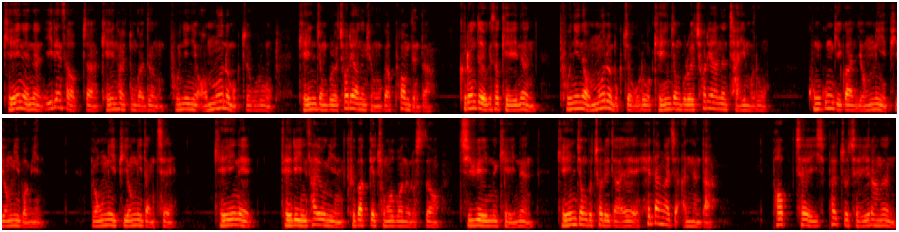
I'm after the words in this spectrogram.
개인에는 1인 사업자, 개인 활동가 등 본인이 업무를 목적으로 개인 정보를 처리하는 경우가 포함된다. 그런데 여기서 개인은 본인의 업무를 목적으로 개인 정보를 처리하는 자이므로 공공기관, 영리, 비영리 법인, 영리, 비영리 단체, 개인의 대리인 사용인 그 밖의 종업원으로서 지위에 있는 개인은 개인정보 처리자에 해당하지 않는다. 법 제28조 제1항은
